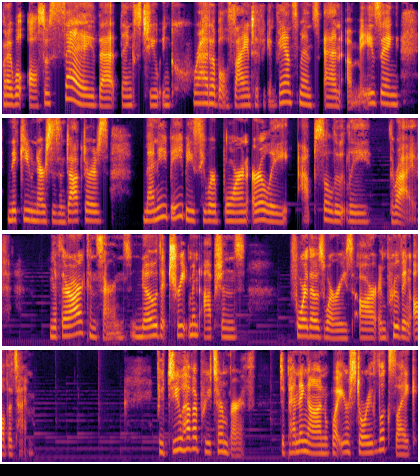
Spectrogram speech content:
But I will also say that thanks to incredible scientific advancements and amazing NICU nurses and doctors, many babies who were born early absolutely thrive. And if there are concerns, know that treatment options for those worries are improving all the time. If you do have a preterm birth, depending on what your story looks like,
